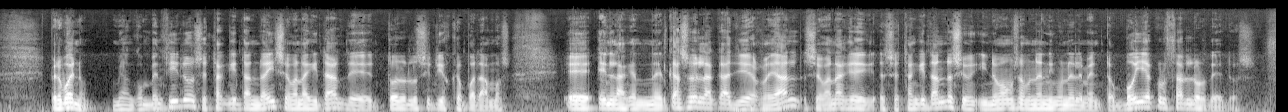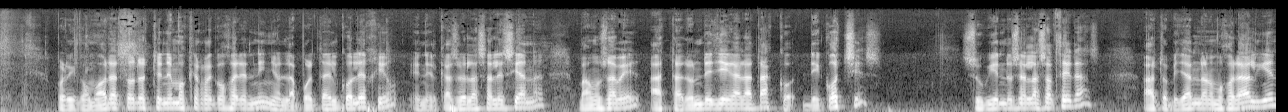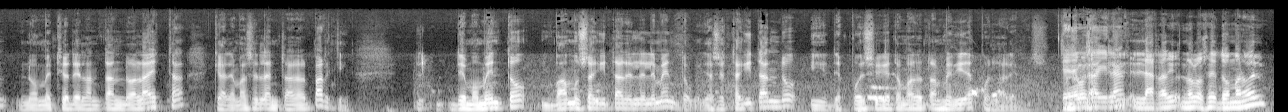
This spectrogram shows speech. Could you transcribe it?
Pero bueno, me han convencido, se están quitando ahí, se van a quitar de todos los sitios que podamos. Eh, en, la, en el caso de la calle Real, se, van a que, se están quitando y no vamos a poner ningún elemento. Voy a cruzar los dedos. Porque como ahora todos tenemos que recoger el niño en la puerta del colegio, en el caso de la Salesiana, vamos a ver hasta dónde llega el atasco de coches subiéndose a las aceras, atropellando a lo mejor a alguien, no me estoy adelantando a la esta, que además es la entrada al parking de momento vamos a quitar el elemento que ya se está quitando y después si hay que tomar otras medidas, pues la haremos. ¿Tenemos Aguilar? La radio, no lo sé, don Manuel.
